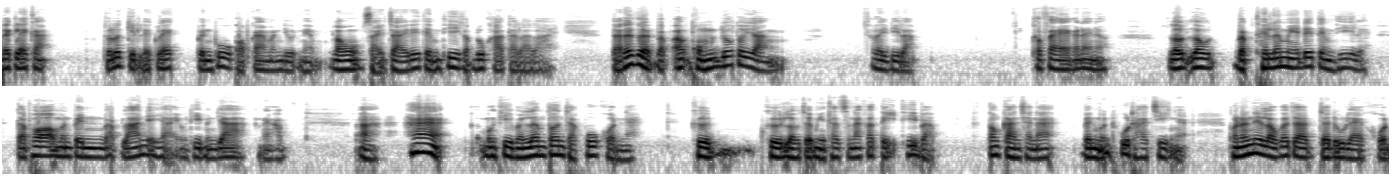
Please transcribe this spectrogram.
เล็กๆอะ่ะธุรกิจเล็ก ๆ เป็นผู้ประกอบการมันหยุดเนี่ยเราใส่ใจได้เต็มที่กับลูกค้าแต่ละราย แต่ถ้าเกิดแบบผมยกตัวอย่างอะไรดีละ่ะกาแฟก็ได้นะเราเราแบบเทเลเมดได้เต็มที่เลย แต่พอมันเป็นแบบร้านใหญ่ๆบางทีมันยากนะครับอ่าห้า บางทีมันเริ่มต้นจากผู้คนนะคือคือเราจะมีทัศนคติที่แบบต้องการชนะเป็นเหมือนผู้ท้าชิงอะ่ะเพราะนั้นเนี่ยเราก็จะจะดูแลคน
